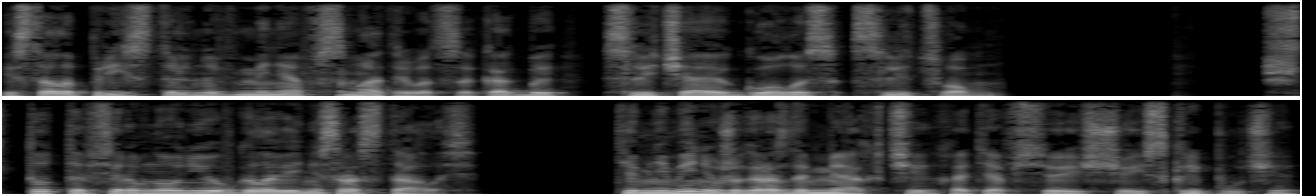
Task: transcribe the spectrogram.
и стала пристально в меня всматриваться, как бы сличая голос с лицом. Что-то все равно у нее в голове не срасталось. Тем не менее, уже гораздо мягче, хотя все еще и скрипуче,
